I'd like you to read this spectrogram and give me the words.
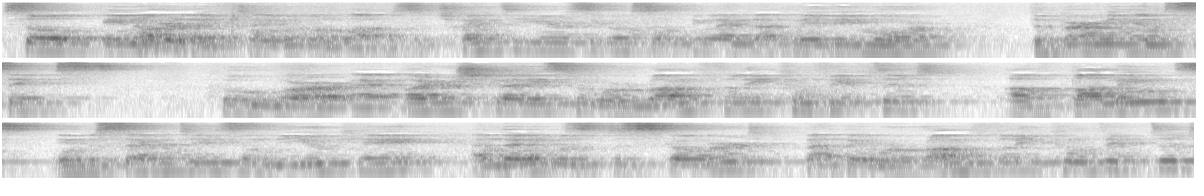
So, in our lifetime, ago, what was it, 20 years ago, something like that, maybe more, the Birmingham Six, who were uh, Irish guys who were wrongfully convicted of bombings in the 70s in the UK, and then it was discovered that they were wrongfully convicted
